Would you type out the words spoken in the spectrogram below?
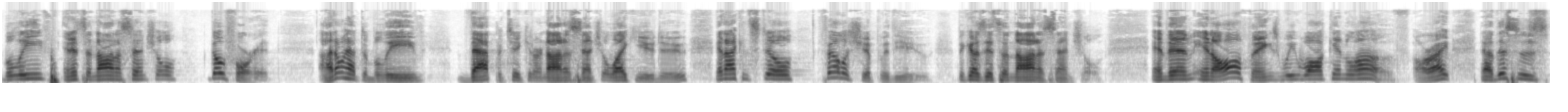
belief and it's a non essential, go for it. I don't have to believe that particular non essential like you do, and I can still fellowship with you because it's a non essential. And then in all things, we walk in love. All right? Now, this is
